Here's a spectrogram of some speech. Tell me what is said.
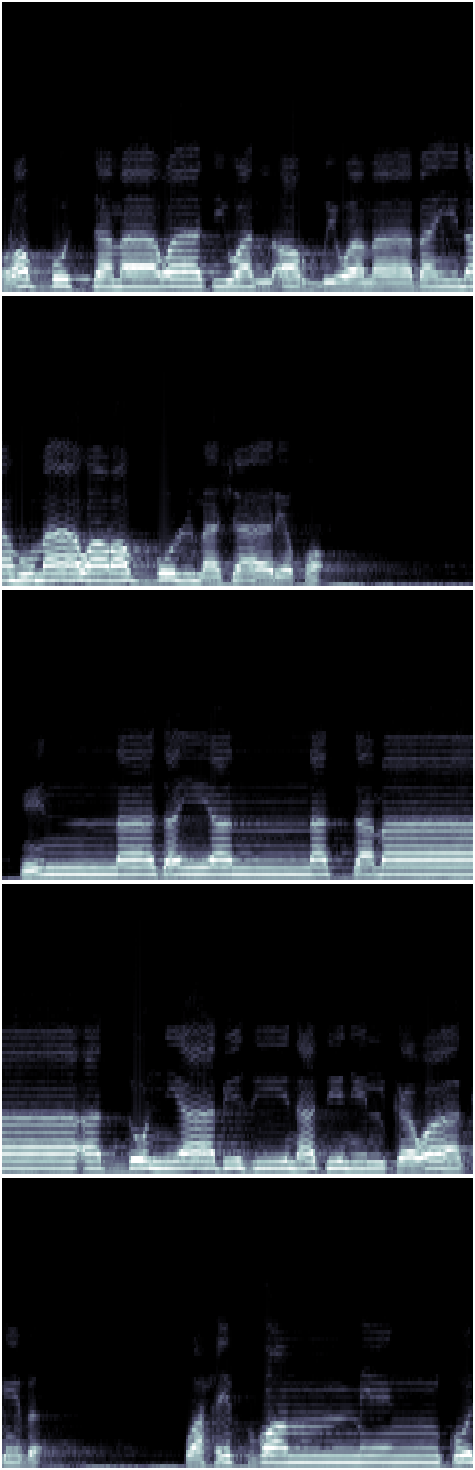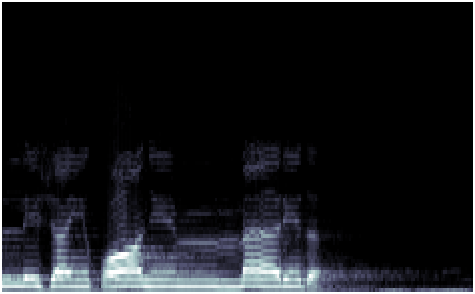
رب السماوات والأرض وما بينهما ورب المشارق إنا زينا السماء الدنيا بزينة الكواكب وحفظا من كل شيطان مارد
